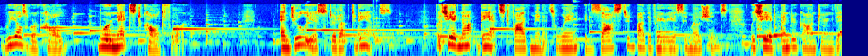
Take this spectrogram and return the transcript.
Reels were called were next called for, and Julia stood up to dance. But she had not danced five minutes when, exhausted by the various emotions which she had undergone during the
